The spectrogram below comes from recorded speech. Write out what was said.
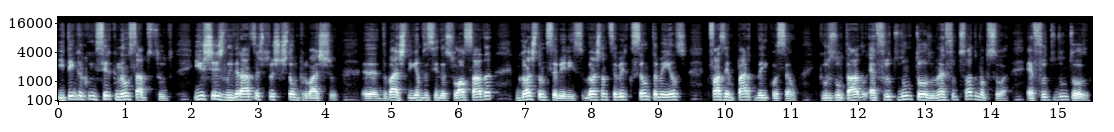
e tem que reconhecer que não sabe de tudo. E os seus liderados, as pessoas que estão por baixo, uh, debaixo, digamos assim, da sua alçada, gostam de saber isso. Gostam de saber que são também eles que fazem parte da equação. Que o resultado é fruto de um todo, não é fruto só de uma pessoa, é fruto de um todo.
